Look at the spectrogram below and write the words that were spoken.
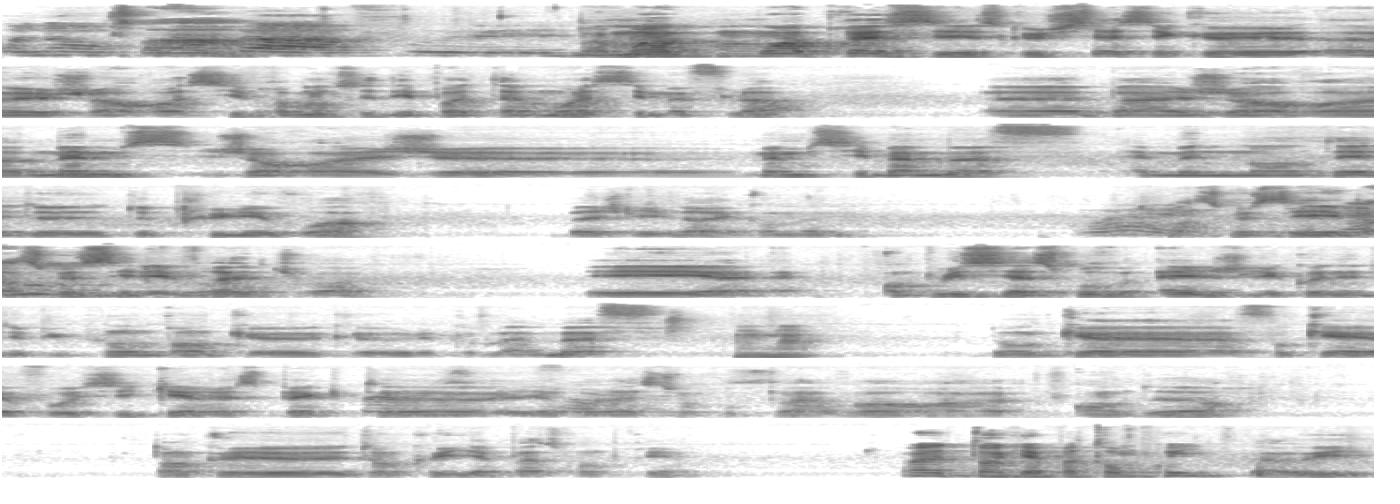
Oh non, faut Ah. pas, faut. Bah, moi, moi, après, c'est ce que je sais, c'est que, euh, genre, si vraiment c'est des potes à moi, ces meufs-là, euh, bah, genre, euh, même, si, genre, je, même si ma meuf, elle me demandait de, de plus les voir, bah, je les verrais quand même. ouais, Parce que c'est parce que c'est les vrais, tu vois. Et euh, en plus, si ça se trouve, elle, je les connais depuis plus longtemps que, que, que ma meuf. Mhm. Donc, euh, faut, qu'elle- faut aussi qu'elle respecte euh, les relations qu'on peut avoir euh, en dehors. Tant que tant qu'il n'y a pas de tromperie. hein. Ouais, tant qu'il n'y a pas ton prix. Bah. Oui,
